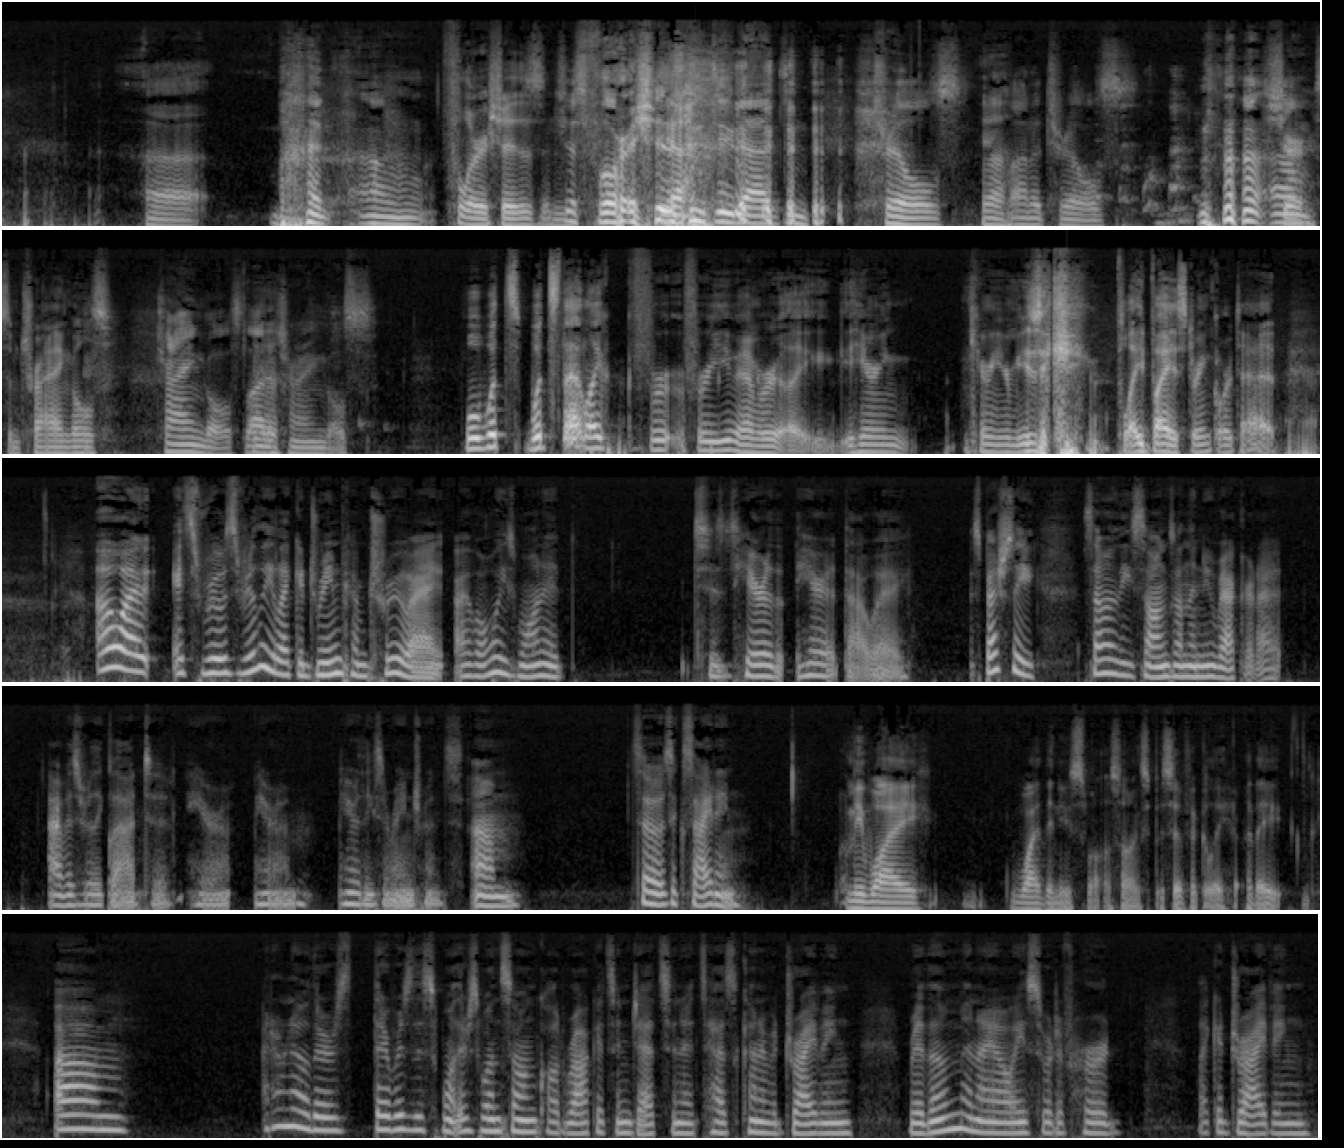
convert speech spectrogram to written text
uh, but um, Flourishes and just flourishes Yeah. and doodads and trills, Yeah. a lot of trills. sure Um, some triangles. triangles, a lot of triangles. Well, what's what's that like for for you, Amber? Like hearing hearing your music played by a string quartet. Oh, I it's it was really like a dream come true. I I've always wanted to hear hear it that way, especially some of these songs on the new record. I I was really glad to hear hear 'em- hear these arrangements. Um, so it was exciting. I mean, why why the new songs specifically? Are they Um, I don't know. There's there was this one. There's one song called "Rockets and Jets," and it has kind of a driving rhythm, and I always sort of heard like a driving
